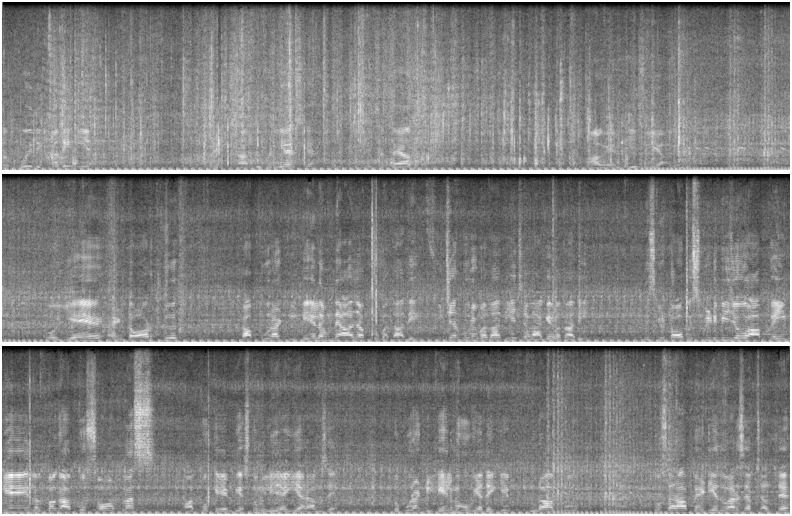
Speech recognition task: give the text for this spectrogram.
तो कोई दिक्कत ही नहीं है। काफ़ी बढ़िया है इसके। देख सकते हैं आप। आ गए आ गए तो ये एंटॉर्क। का पूरा डिटेल हमने आज आपको बता दी फीचर पूरे बता दिए चला के बता दी। इसकी टॉप स्पीड भी जो आप कहेंगे लगभग आपको 100 प्लस आपको के एम तो मिली जाएगी आराम से। तो पूरा डिटेल में हो गया देखिए पूरा आपको तो सर आप बैठिए दोबारा से आप चलते हैं।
